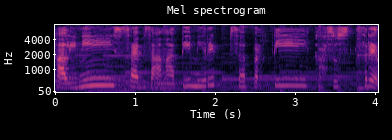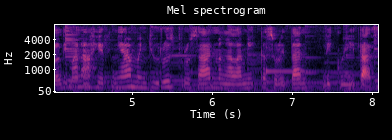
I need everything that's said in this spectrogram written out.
Hal ini saya bisa amati mirip seperti kasus Sril, di mana akhirnya menjurus perusahaan mengalami kesulitan likuiditas.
